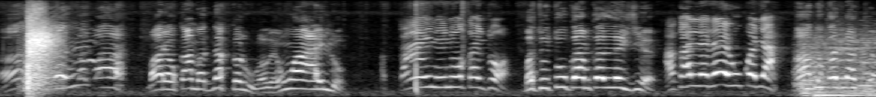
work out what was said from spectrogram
હા, મારે કામ જ ન કરવું હવે હું આ આયલો. આ કાંઈ નહીં નો કરજો. બધું તું કામ કરી લઈ છે આ કાલે રે ઉપર જા. હા તો કરી નાખજો.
